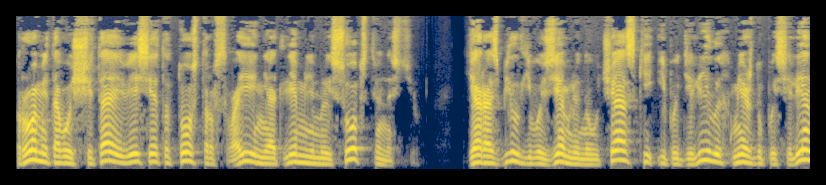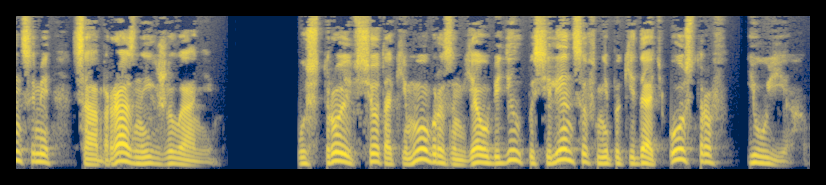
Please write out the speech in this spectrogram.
Кроме того, считая весь этот остров своей неотъемлемой собственностью, я разбил его землю на участки и поделил их между поселенцами сообразно их желаниям. Устроив все таким образом, я убедил поселенцев не покидать остров и уехал.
